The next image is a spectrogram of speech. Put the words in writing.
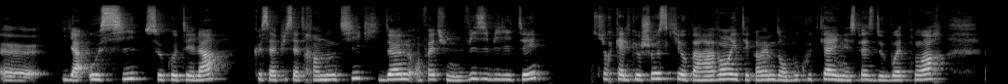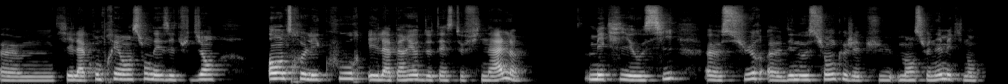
il y a aussi ce côté-là que ça puisse être un outil qui donne en fait une visibilité sur quelque chose qui auparavant était quand même dans beaucoup de cas une espèce de boîte noire, euh, qui est la compréhension des étudiants entre les cours et la période de test final, mais qui est aussi euh, sur des notions que j'ai pu mentionner, mais qui n'ont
